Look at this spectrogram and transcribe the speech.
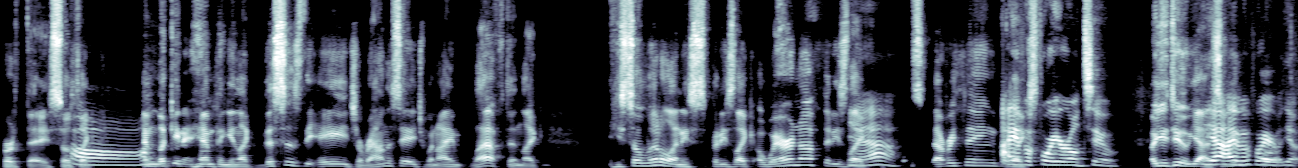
birthday. So it's Aww. I'm looking at him thinking like this is the age around this age when I left and like he's so little and he's but he's like aware enough that he's like yeah. everything. I like, have a four year old too. Oh, you do? Yeah. Yeah, so I have a four year old. Yeah.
